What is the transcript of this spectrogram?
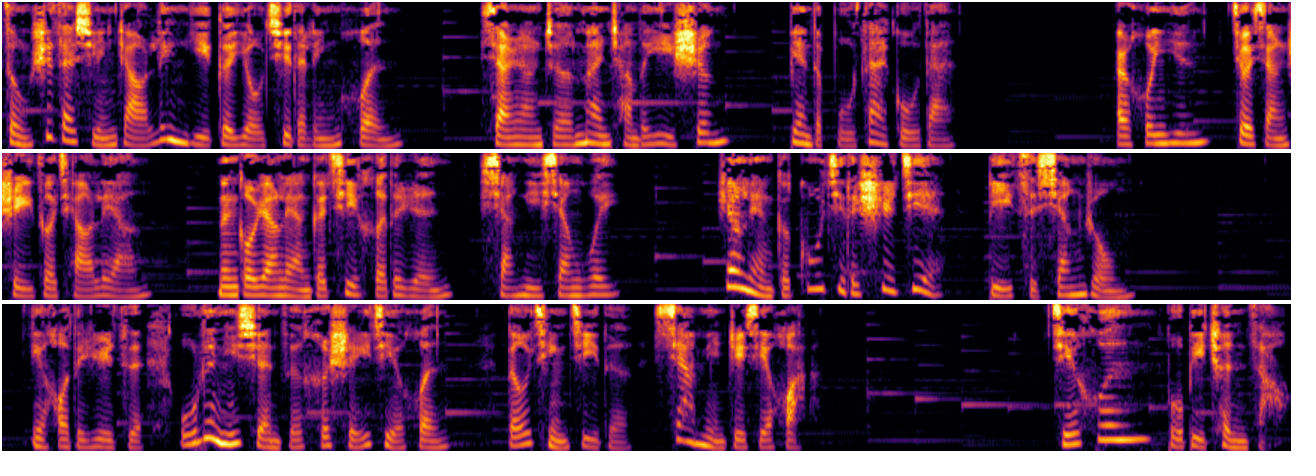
总是在寻找另一个有趣的灵魂，想让这漫长的一生变得不再孤单。而婚姻就像是一座桥梁，能够让两个契合的人相依相偎，让两个孤寂的世界彼此相融。以后的日子，无论你选择和谁结婚，都请记得下面这些话：结婚不必趁早。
